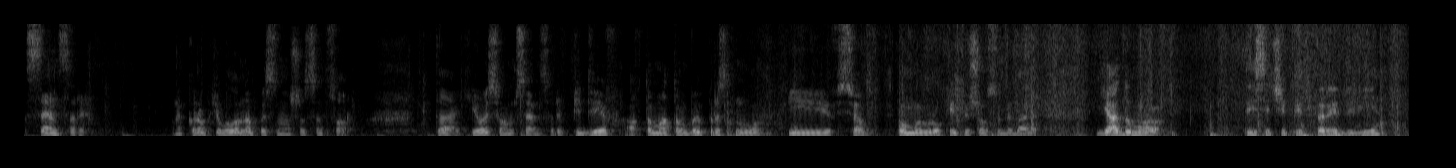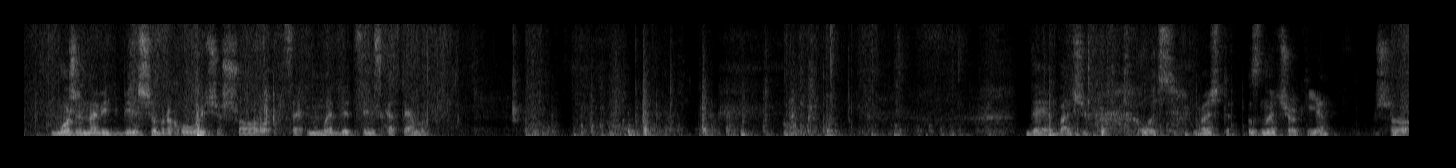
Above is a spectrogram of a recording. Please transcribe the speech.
сенсори. На коробці було написано, що сенсор. Так, і ось вам сенсори. Підвів, автоматом виприскнуло і все, помив руки і пішов собі далі. Я думаю, тисячі півтори-дві, може навіть більше, враховуючи, що це медицинська тема. Де я бачив? Ось, бачите, значок є, що,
